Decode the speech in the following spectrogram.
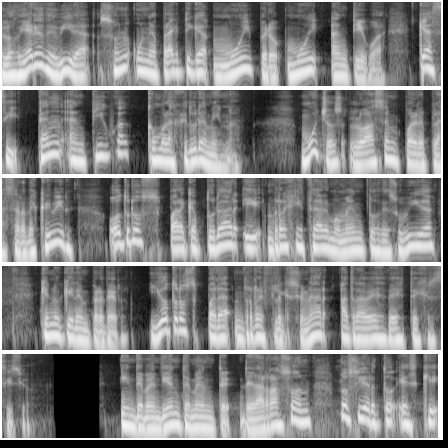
Los diarios de vida son una práctica muy pero muy antigua, casi tan antigua como la escritura misma. Muchos lo hacen por el placer de escribir, otros para capturar y registrar momentos de su vida que no quieren perder, y otros para reflexionar a través de este ejercicio. Independientemente de la razón, lo cierto es que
